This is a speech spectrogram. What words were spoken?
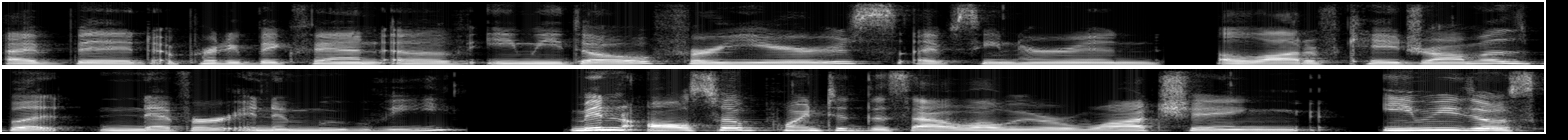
I've been a pretty big fan of Lee Mi-do for years. I've seen her in a lot of K dramas, but never in a movie. Min also pointed this out while we were watching. Lee Mi-do's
